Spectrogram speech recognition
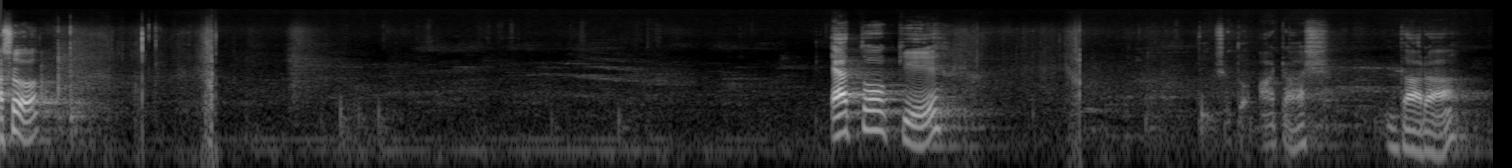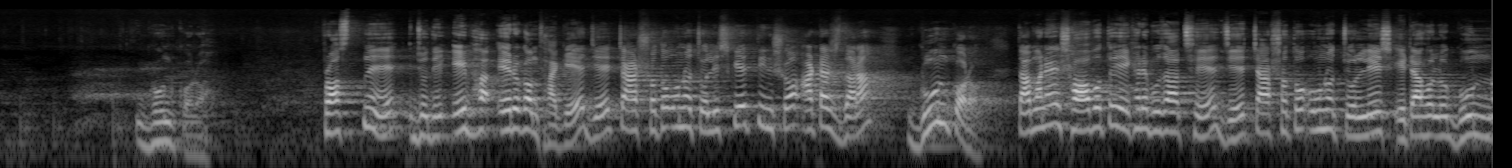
আসো। এতকে তিনশত আঠাশ দ্বারা গুণ করো। প্রশ্নে যদি এরকম থাকে যে চারশত উনচল্লিশকে তিনশো আঠাশ দ্বারা গুণ করো তার মানে স্বভাবতই এখানে বোঝা যাচ্ছে যে চারশত উনচল্লিশ, এটা হলো গুণ্য,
